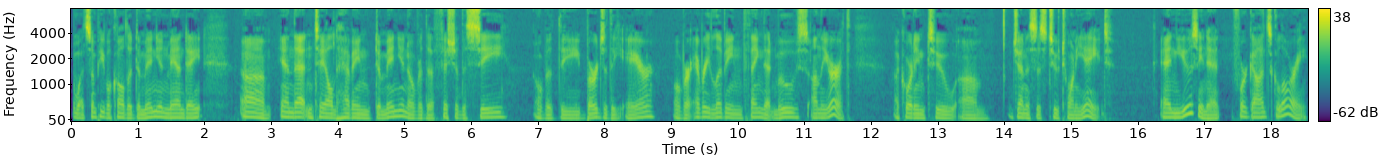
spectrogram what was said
what some people call the dominion mandate, um, and that entailed having dominion over the fish of the sea, over the birds of the air, over every living thing that moves on the earth, according to um, Genesis two twenty eight and using it for God's glory.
